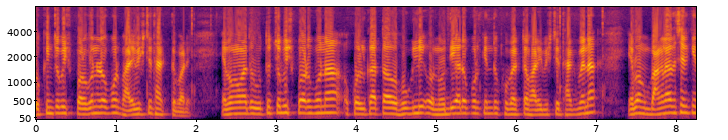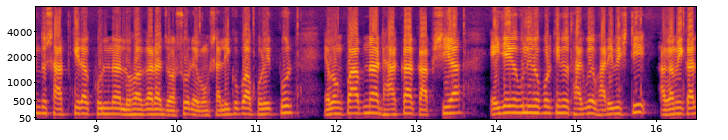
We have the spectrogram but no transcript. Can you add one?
দক্ষিণ চব্বিশ পরগনার ওপর ভারী বৃষ্টি থাকতে পারে এবং আমাদের উত্তর চব্বিশ পরগনা, কলকাতা ও হুগলি ও নদিয়ার ওপর কিন্তু খুব একটা ভারী বৃষ্টি থাকবে না এবং বাংলাদেশের কিন্তু সাতক্ষীরা, খুলনা, লোহাগাড়া, যশোর এবং শালিকুপা, ফরিদপুর এবং পাবনা, ঢাকা, কাপসিয়া এই জায়গাগুলির ওপর কিন্তু থাকবে ভারী বৃষ্টি আগামীকাল,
